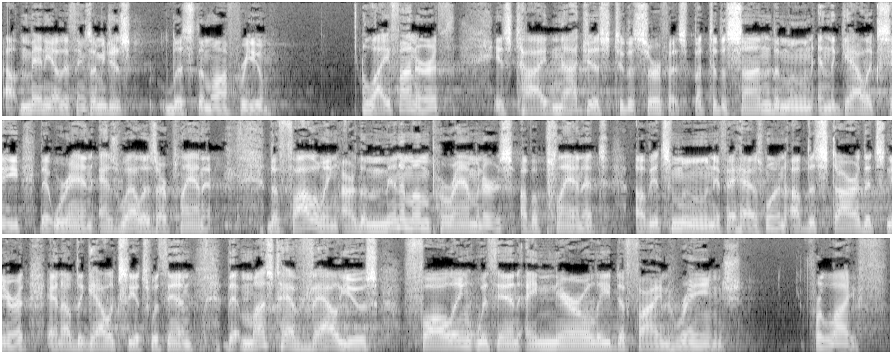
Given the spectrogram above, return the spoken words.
Uh, many other things. Let me just list them off for you. Life on earth is tied not just to the surface, but to the sun, the moon, and the galaxy that we're in, as well as our planet. The following are the minimum parameters of a planet, of its moon, if it has one, of the star that's near it, and of the galaxy it's within, that must have values falling within a narrowly defined range for life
